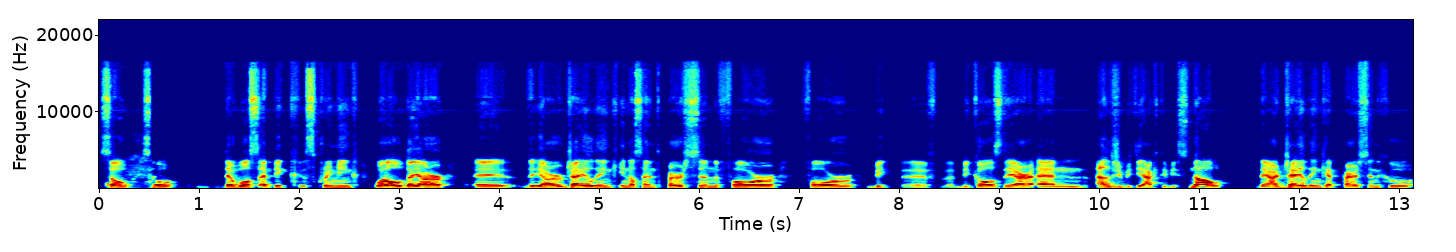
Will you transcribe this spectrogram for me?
So so there was a big screaming. Well, they are uh, they are jailing innocent person for for be, uh, because they are an LGBT activist. No, they are jailing a person who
